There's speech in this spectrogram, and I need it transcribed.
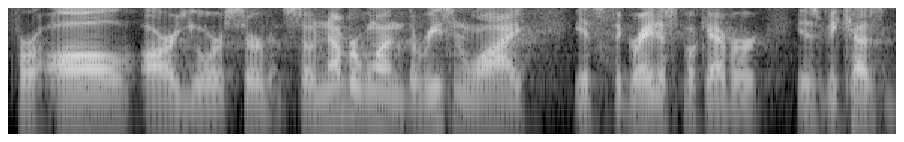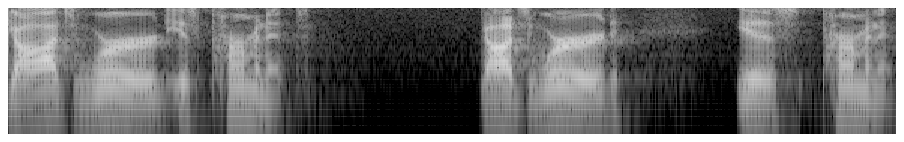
for all are your servants. So, number one, the reason why it's the greatest book ever is because God's word is permanent. God's word is permanent.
